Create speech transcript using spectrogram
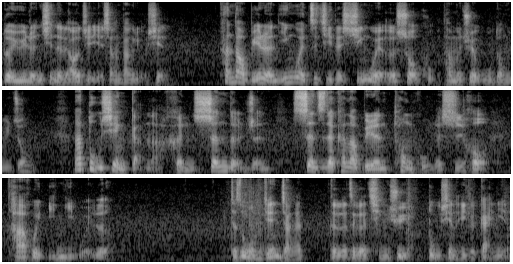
对于人性的了解也相当有限。看到别人因为自己的行为而受苦，他们却无动于衷。那妒羡感啊很深的人，甚至在看到别人痛苦的时候，他会引以为乐。这是我们今天讲的。这个这个情绪度线的一个概念哦，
